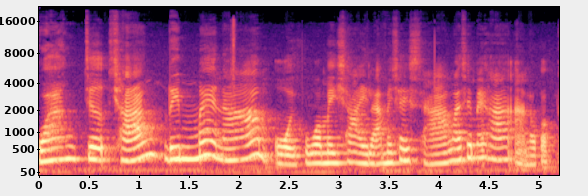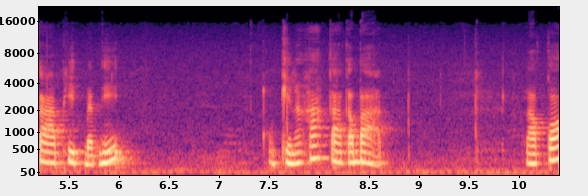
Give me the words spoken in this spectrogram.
กวางเจอช้างริมแม่น้ำโอ้ยกลัวไม่ใช่ละไม่ใช่ช้างแล้วใช่ไหมคะอะเราก็กาผิดแบบนี้ โอเคนะคะ กากระบาทแล้วก็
